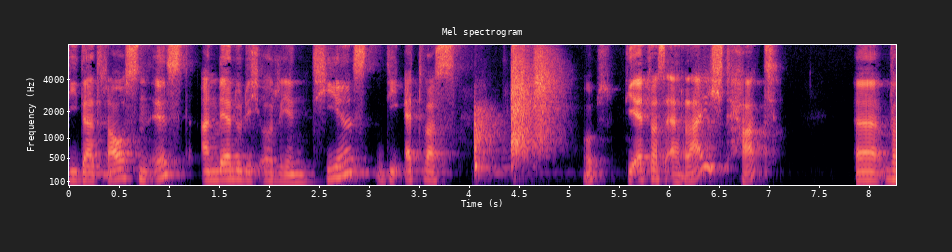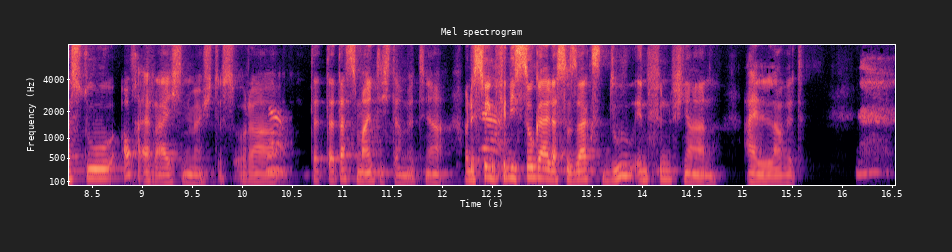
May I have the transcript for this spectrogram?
die da draußen ist, an der du dich orientierst, die etwas, ups, die etwas erreicht hat, äh, was du auch erreichen möchtest. Oder ja. da, da, das meinte ich damit, ja. Und deswegen ja. finde ich es so geil, dass du sagst, du in fünf Jahren. I love it.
